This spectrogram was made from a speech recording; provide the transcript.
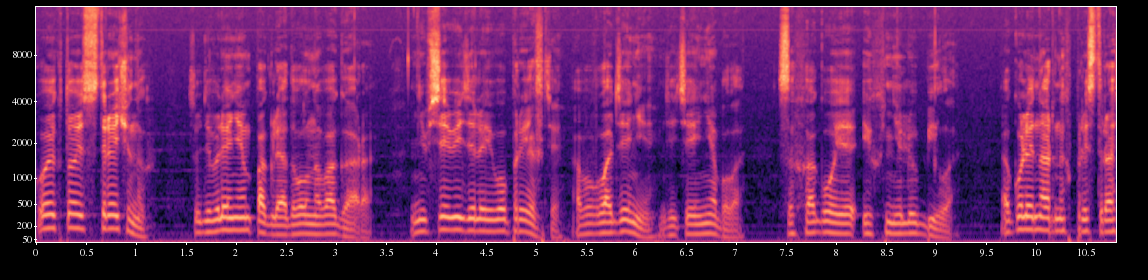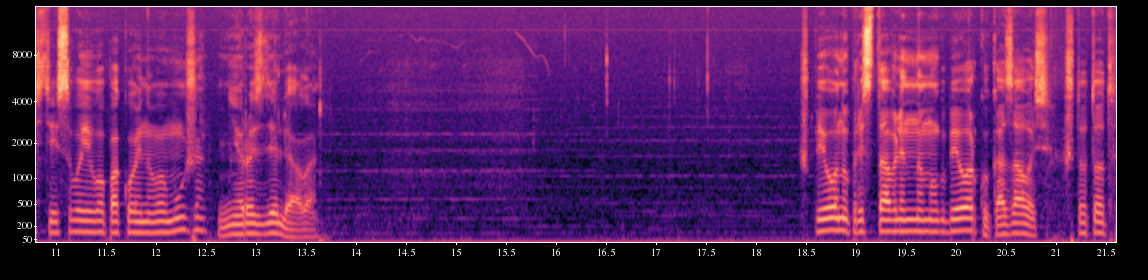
Кое-кто из встреченных с удивлением поглядывал на Вагара. Не все видели его прежде, а во владении детей не было. Сахагоя их не любила, а кулинарных пристрастий своего покойного мужа не разделяла. Шпиону, представленному к Биорку, казалось, что тот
